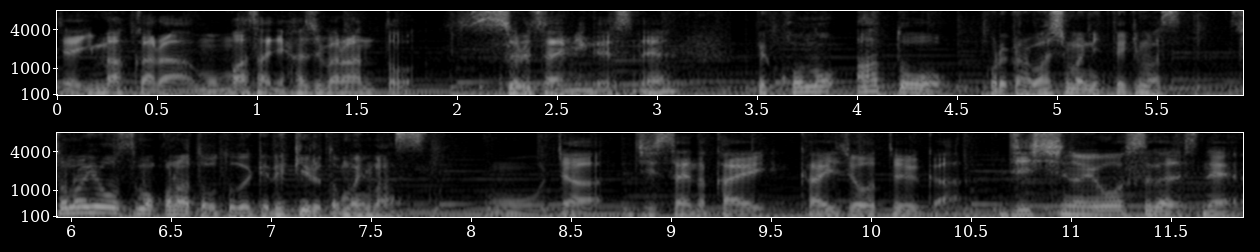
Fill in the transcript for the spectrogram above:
じゃあ今からもうまさに始まらんとするタイミングですね。でこの後これから和島に行ってきます。その様子もこの後お届けできると思います。もうじゃあ実際の会会場というか実施の様子がですね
